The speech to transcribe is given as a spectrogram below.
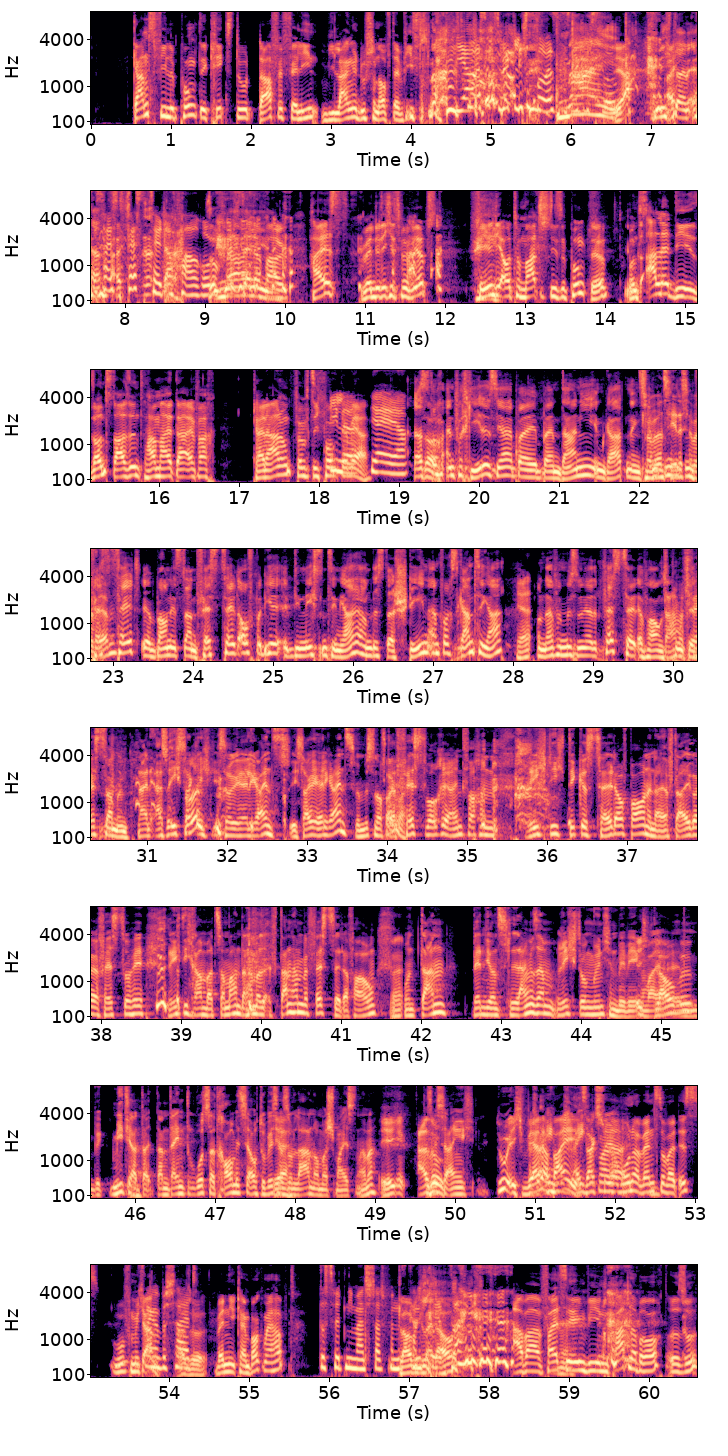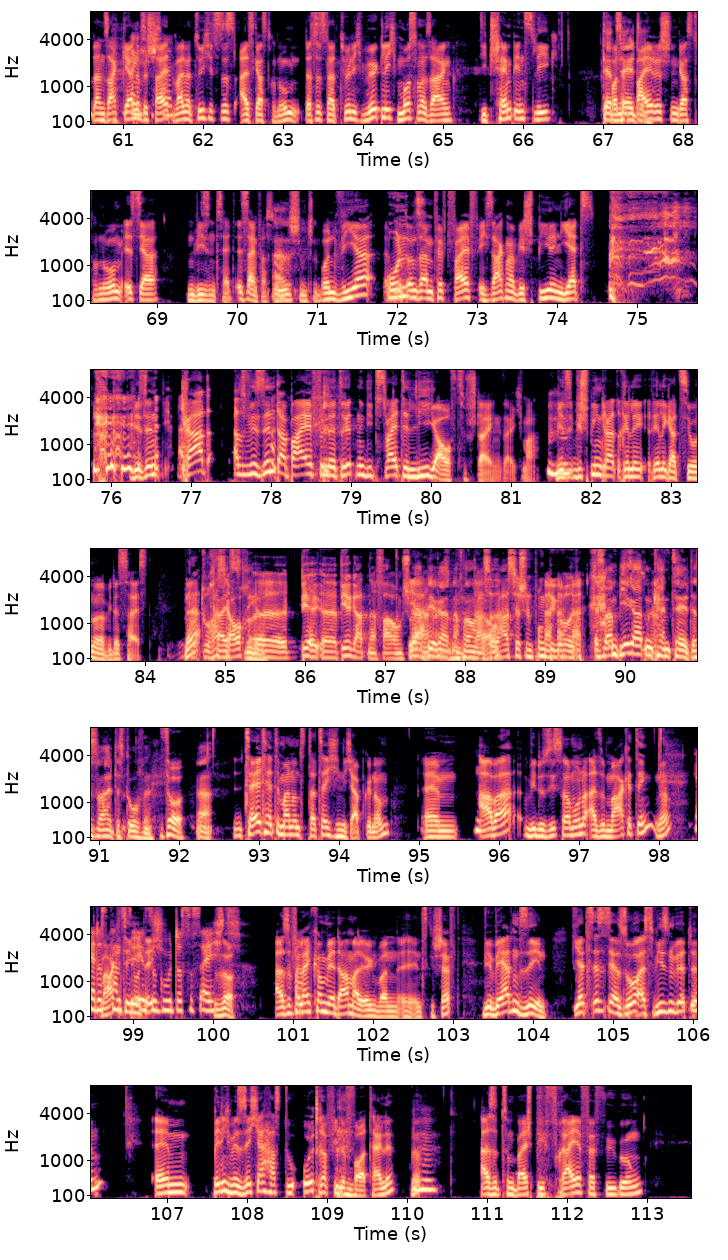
ganz viele Punkte kriegst du dafür verliehen, wie lange du schon auf der Wiesn Ja, es ist wirklich so. Es ist Nein! So. Ja, nicht dein Das Ernst. heißt Festzelterfahrung. so Festzelterfahrung. Heißt, wenn du dich jetzt bewirbst, fehlen dir automatisch diese Punkte. Jungs. Und alle, die sonst da sind, haben halt da einfach, keine Ahnung, 50 Punkte Viele. mehr. Ja, ja, ja. Lass So. doch einfach jedes Jahr bei, beim Dani im Garten in Sollen wir uns Kempten jedes Jahr ein? Festzelt. Wir bauen jetzt da ein Festzelt auf bei dir. Die nächsten zehn Jahre haben das da stehen einfach das ganze Jahr. Ja. Und dafür müssen wir Festzelterfahrungspunkte fest sammeln. Nein, also ich sage ich, ich sage ehrlich eins, ich sage ehrlich eins, wir müssen auf Sag der mal. Festwoche einfach ein richtig dickes Zelt aufbauen, in der auf der Allgäuer Festwoche, richtig Rambazamba machen, dann haben wir, dann haben wir Festzelterfahrung Ja. und dann werden wir uns langsam Richtung München bewegen, Ich weil glaube- ähm, Mietja, da- dann dein großer Traum ist ja auch, du willst ja, Ja. so einen Laden nochmal schmeißen, oder? Du Also, bist ja eigentlich, du, ich wäre Also dabei. Sag mal, du ja- Ramona, wenn es soweit ist, ruf mich an. Bescheid. Also, wenn ihr keinen Bock mehr habt. Das wird niemals stattfinden. Glaub das ich leider jetzt sagen. Aber falls ihr irgendwie einen Partner braucht oder so, dann sagt gerne Bescheid, Bescheid. weil natürlich ist es als Gastronom, das ist natürlich wirklich, muss man sagen, die Champions League Der von den Zelte. bayerischen Gastronomen ist ja ein Wiesenzelt. Ist einfach so. Ja, das stimmt schon. Und wir Und- mit unserem 55, ich sag mal, wir spielen jetzt. wir sind gerade, also wir sind dabei, von der dritten in die zweite Liga aufzusteigen, sag ich mal. Mhm. Wir, wir spielen gerade Rele Relegation oder wie das heißt. Ne? du hast ja auch äh, Bier, äh, Biergartenerfahrung schon. Ja, ne? Biergartenerfahrung Da hast, du- auch. da hast du ja schon Punkte geholt. Es war im Biergarten kein Zelt, das war halt das Doofe. So, Ja. Zelt hätte man uns tatsächlich nicht abgenommen. Ähm, Hm. Aber, wie du siehst, Ramona, also Marketing, ne? Ja, das kannst du Marketing eh und so ich. gut. Das ist echt. So. Also vielleicht kommen wir da mal irgendwann äh, ins Geschäft. Wir werden sehen. Jetzt ist es ja so, als Wiesenwirtin, ähm, bin ich mir sicher, hast du ultra viele Vorteile. Ne? Mhm. Also zum Beispiel freie Verfügung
